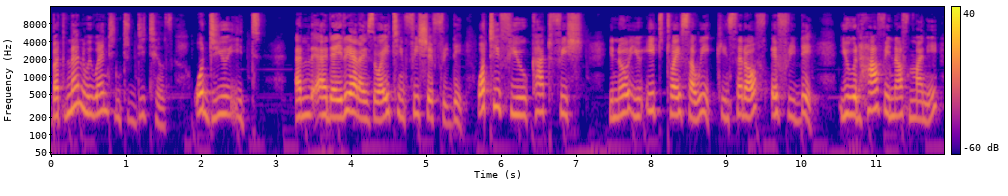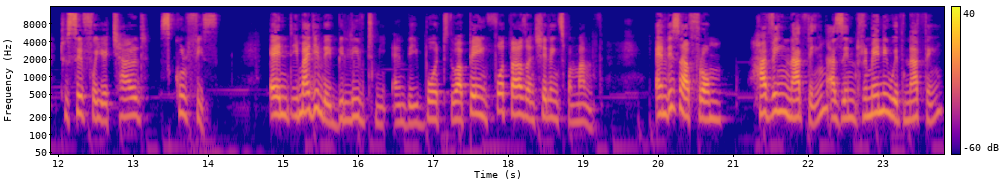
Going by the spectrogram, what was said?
But then we went into details. What do you eat? And, and I realized we're eating fish every day. What if you cut fish? You know, you eat twice a week instead of every day. You would have enough money to save for your child school fees. And imagine they believed me and they bought, they were paying 4,000 shillings per month. And these are from having nothing, as in remaining with nothing,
